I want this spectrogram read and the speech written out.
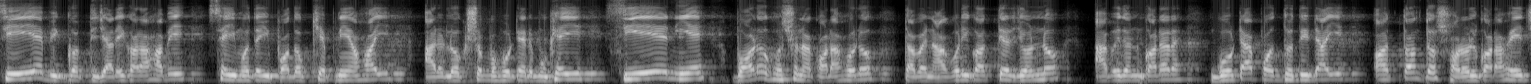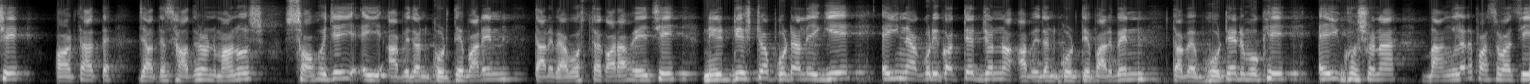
সিএএ বিজ্ঞপ্তি জারি করা হবে, সেই মতোই পদক্ষেপ নেওয়া হয়। আর লোকসভা ভোটের মুখেই সিএএ নিয়ে বড় ঘোষণা করা হলো, তবে নাগরিকত্বের জন্য আবেদন করার গোটা পদ্ধতিটাই অত্যন্ত সরল করা হয়েছে। অর্থাৎ যাতে সাধারণ মানুষ সহজেই এই আবেদন করতে পারেন, তার ব্যবস্থা করা হয়েছে। নির্দিষ্ট পোর্টালে গিয়ে এই নাগরিকত্বের জন্য আবেদন করতে পারবেন। তবে ভোটের মুখে এই ঘোষণা বাংলার পাশাপাশি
